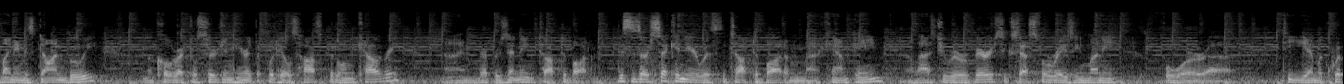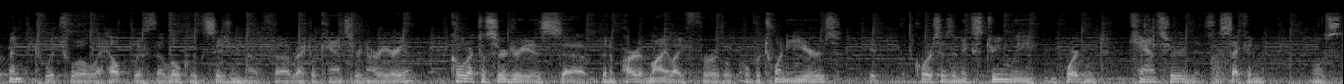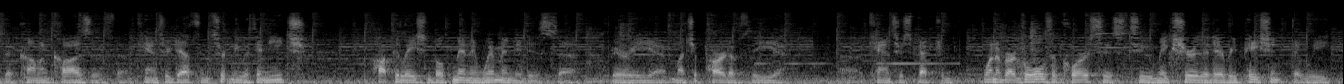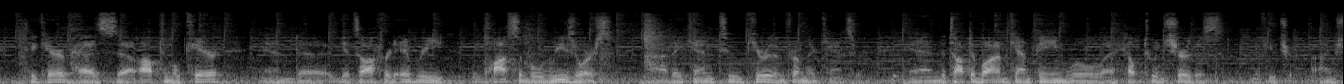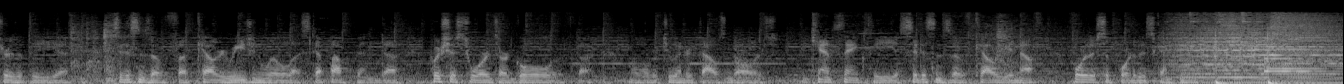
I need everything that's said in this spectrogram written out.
My name is Don Buie. I'm a colorectal surgeon here at the Foothills Hospital in Calgary. I'm representing Top to Bottom. This is our second year with the Top to Bottom uh, campaign. Uh, last year we were very successful raising money for uh, TEM equipment, which will help with the local excision of uh, rectal cancer in our area. Colorectal surgery has uh, been a part of my life for over 20 years. It, of course, is an extremely important cancer, and it's the second most uh, common cause of uh, cancer death, and certainly within each population, both men and women, it is uh, very uh, much a part of the uh, cancer spectrum. One of our goals, of course, is to make sure that every patient that we take care of has optimal care and gets offered every possible resource they can to cure them from their cancer. And the Top to Bottom campaign will help to ensure this in the future. I'm sure that the uh, citizens of uh, Calgary region will uh, step up and push us towards our goal of well over $200,000. We can't thank the citizens of Calgary enough for their support of this campaign.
